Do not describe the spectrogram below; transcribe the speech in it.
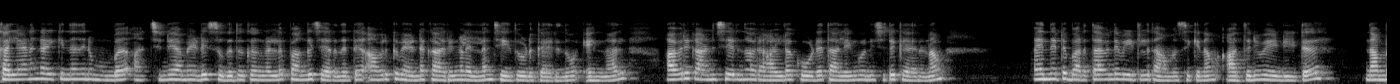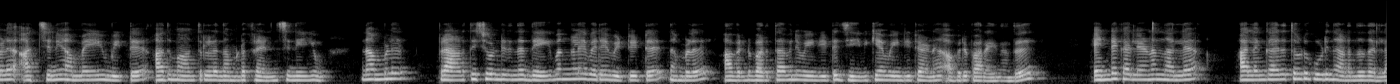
കല്യാണം കഴിക്കുന്നതിന് മുമ്പ് അച്ഛന്റെ അമ്മയുടെ സുഖദുഃഖങ്ങളിൽ പങ്കുചേർന്നിട്ട് അവർക്ക് വേണ്ട കാര്യങ്ങളെല്ലാം ചെയ്തു കൊടുക്കായിരുന്നു. എന്നാൽ അവർ കാണിച്ചു തരുന്ന ഒരാളുടെ കൂടെ തലയും കുനിച്ചിട്ട് കയറണം. എന്നിട്ട് ഭർത്താവിന്റെ വീട്ടിൽ താമസിക്കണം. അതിനു വേണ്ടിയിട്ട് നമ്മൾ അച്ഛനെയും അമ്മയെയും വിട്ട് അത് മാത്രമല്ല നമ്മുടെ ഫ്രണ്ട്സിനെയും നമ്മൾ പ്രാർത്ഥിച്ചുകൊണ്ടിരുന്ന ദൈവങ്ങളെ വരെ വിട്ടിട്ട് നമ്മൾ അവരുടെ ഭർത്താവിന് വേണ്ടിയിട്ട് ജീവിക്കാൻ വേണ്ടിയിട്ടാണ് അവർ പറയുന്നത്. എന്റെ കല്യാണം നല്ല അലങ്കാരത്തോടു കൂടി നടന്നതല്ല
